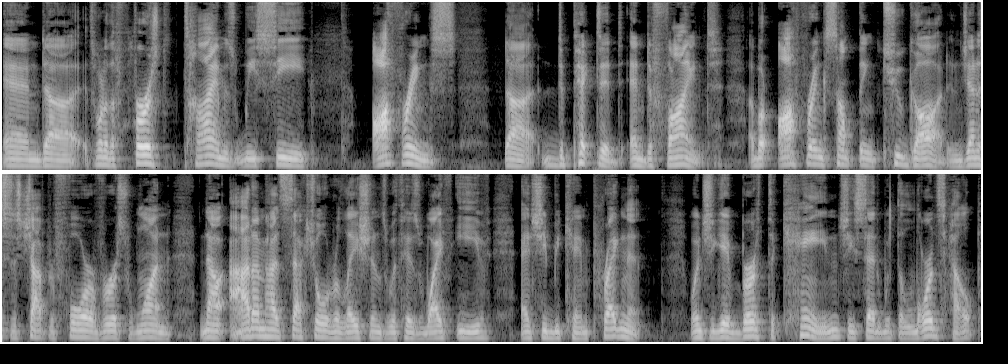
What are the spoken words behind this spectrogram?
And uh, it's one of the first times we see offerings uh, depicted and defined about offering something to God. In Genesis chapter 4, verse 1, now Adam had sexual relations with his wife Eve, and she became pregnant. When she gave birth to Cain, she said, With the Lord's help,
